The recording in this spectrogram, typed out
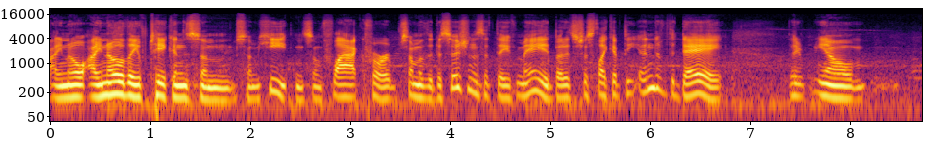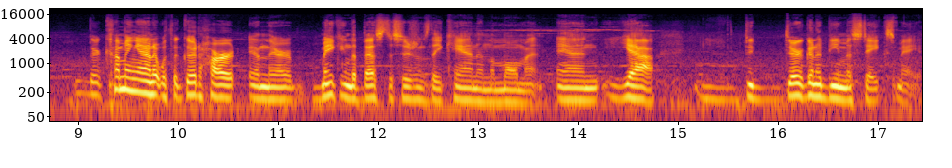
I know I know they've taken some some heat and some flack for some of the decisions that they've made, but it's just like at the end of the day, they you know they're coming at it with a good heart and they're making the best decisions they can in the moment. And yeah, they're going to be mistakes made.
